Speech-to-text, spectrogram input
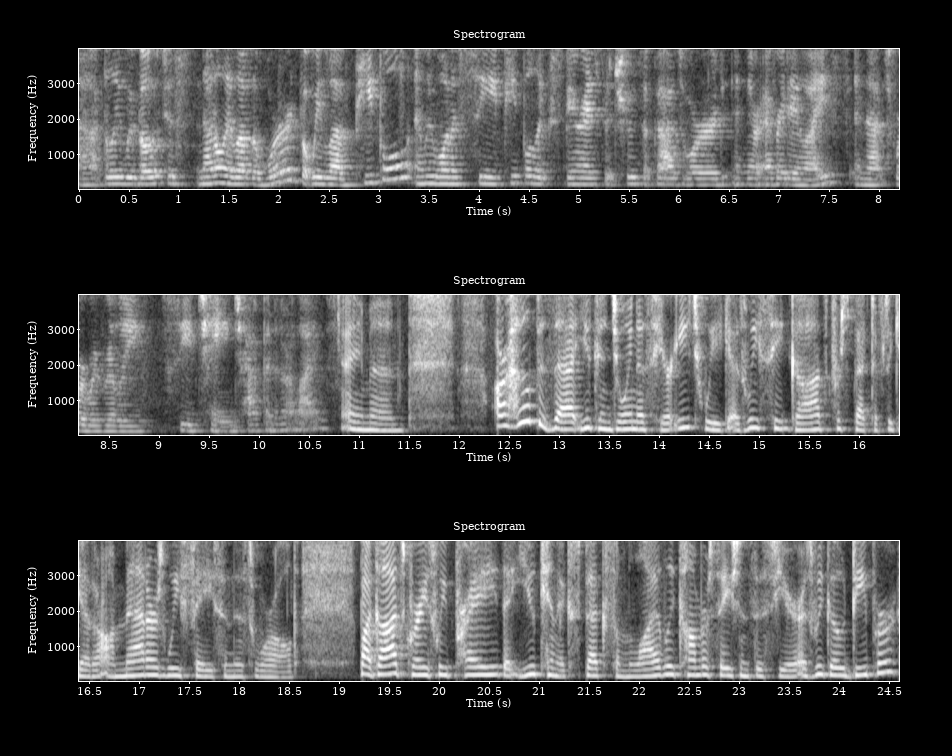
uh, I believe we both just not only love the word, but we love people, and we want to see people experience the truth of God's word in their everyday life. And that's where we really see change happen in our lives. Amen. Our hope is that you can join us here each week as we seek God's perspective together on matters we face in this world. By God's grace, we pray that you can expect some lively conversations this year as we go deeper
